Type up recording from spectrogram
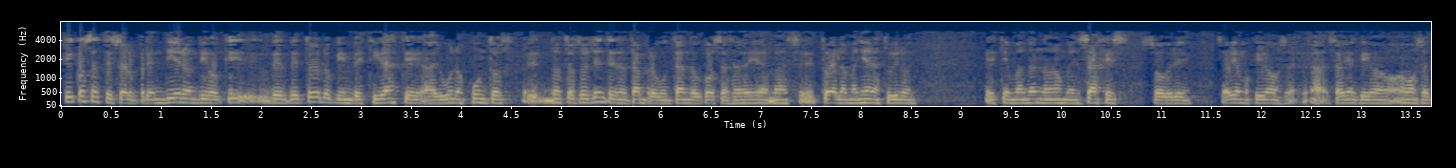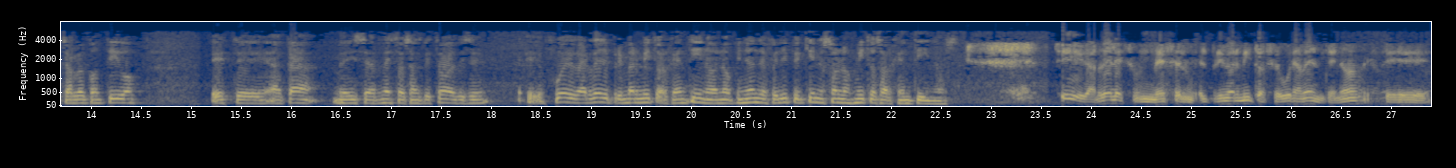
qué cosas te sorprendieron? Digo, que de, todo lo que investigaste, algunos puntos, eh, nuestros oyentes nos están preguntando cosas, además, eh, toda la mañana estuvieron este, mandándonos mensajes sobre, sabíamos que íbamos a, sabían que íbamos a charlar contigo. Este, acá me dice Ernesto San Cristóbal, dice, eh, fue Gardel el primer mito argentino. En opinión de Felipe, ¿quiénes son los mitos argentinos? Sí, Gardel es, un, es el, primer mito seguramente, ¿no? Este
